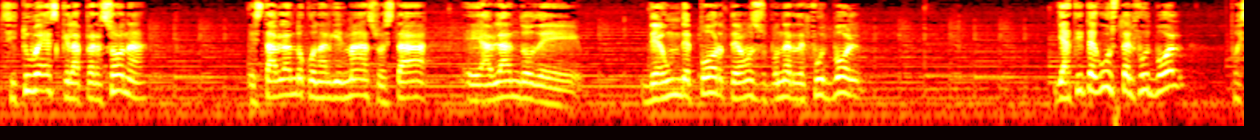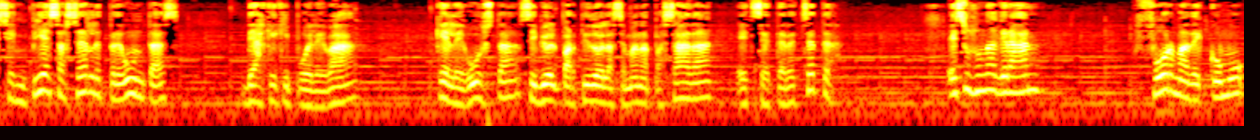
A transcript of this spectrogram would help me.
si tú ves que la persona está hablando con alguien más o está eh, hablando de, de un deporte, vamos a suponer de fútbol, y a ti te gusta el fútbol, pues empieza a hacerle preguntas de a qué equipo le va, qué le gusta, si vio el partido de la semana pasada, etcétera, etcétera. Eso es una gran forma de cómo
